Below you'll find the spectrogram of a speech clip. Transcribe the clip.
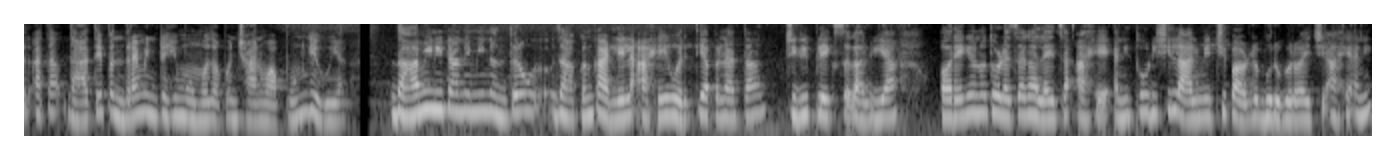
तर आता दहा ते पंधरा मिनटं हे मोमोज आपण छान वापरून घेऊया. दहा मिनिटाने मी नंतर झाकण काढलेलं आहे. वरती आपण आता चिली फ्लेक्स घालूया. ऑरेगेनो थोडासा घालायचा आहे आणि थोडीशी लाल मिरची पावडर भुरभुरवायची आहे आणि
